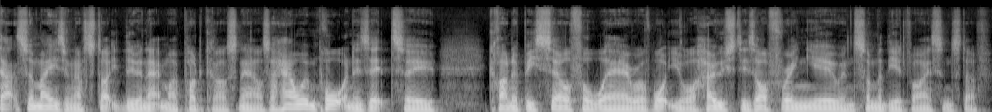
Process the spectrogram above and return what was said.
That's amazing. I've started doing that in my podcast now. So, how important is it to kind of be self aware of what your host is offering you and some of the advice and stuff?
